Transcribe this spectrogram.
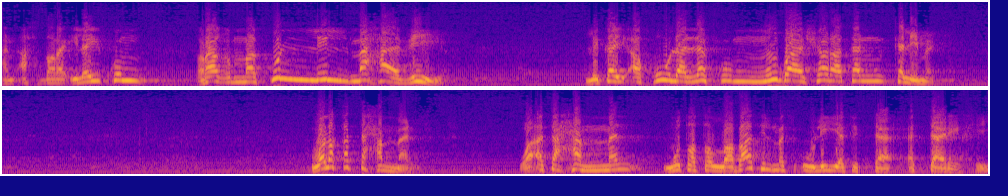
أن أحضر إليكم رغم كل المحاذير لكي أقول لكم مباشرة كلمتي. ولقد تحملت وأتحمل متطلبات المسؤولية التا- التاريخية.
